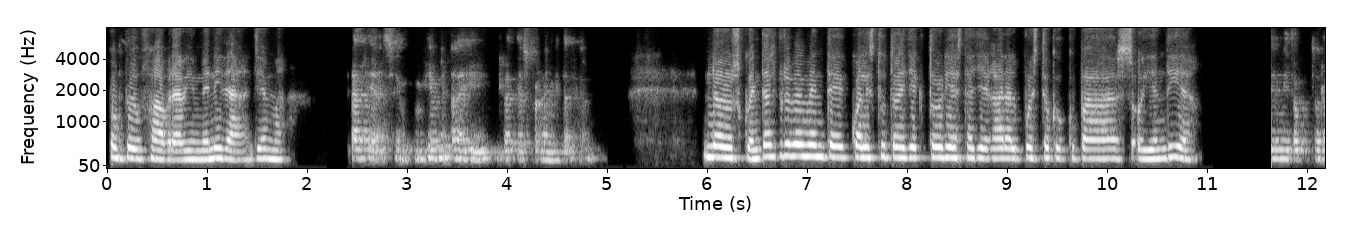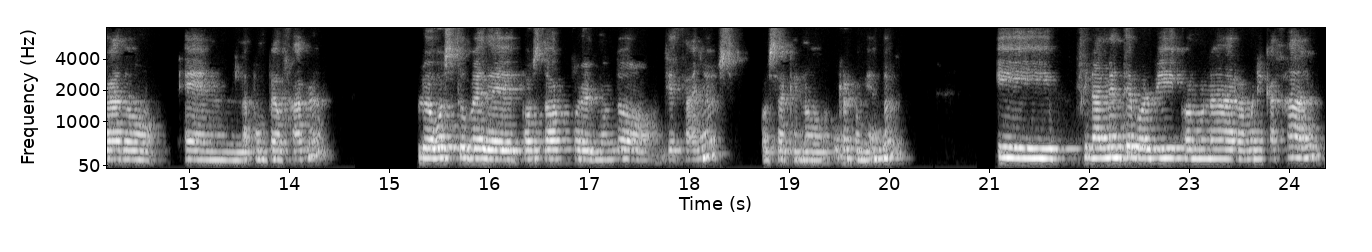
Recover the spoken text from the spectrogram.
Pompeu Fabra. Bienvenida, Gemma. Gracias, bienvenida y gracias por la invitación. ¿Nos cuentas brevemente cuál es tu trayectoria hasta llegar al puesto que ocupas hoy en día? Mi doctorado en la Pompeu Fabra. Luego estuve de postdoc por el mundo 10 años, cosa que no recomiendo. Y finalmente volví con una Ramón y Cajal,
